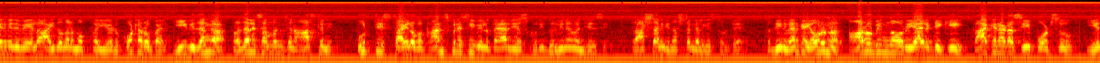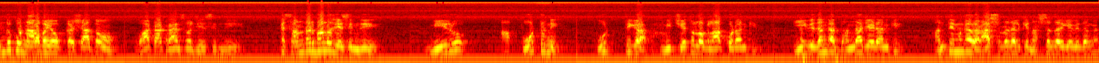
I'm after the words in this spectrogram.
ఎనిమిది వేల ఐదు వందల ముప్పై ఏడు కోట్ల రూపాయలు. ఈ విధంగా ప్రజలకు సంబంధించిన ఆస్తిని పూర్తి స్థాయిలో ఒక కాన్స్పిరసీ వీళ్ళు తయారు చేసుకుని దుర్వినియోగం చేసి రాష్ట్రానికి నష్టం కలిగిస్తుంటే సో దీని వెనక ఎవరున్నారు? ఆరోబిందో రియాలిటీకి కాకినాడ సీ పోర్ట్స్ ఎందుకు నలభై ఒక్క శాతం వాటా ట్రాన్స్ఫర్ చేసింది? సందర్భంలో చేసింది? మీరు ఆ పోర్టుని పూర్తిగా మీ చేతుల్లోకి లాక్కోవడానికి ఈ విధంగా దందా చేయడానికి అంతిమంగా రాష్ట్ర ప్రజలకి నష్టం జరిగే విధంగా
